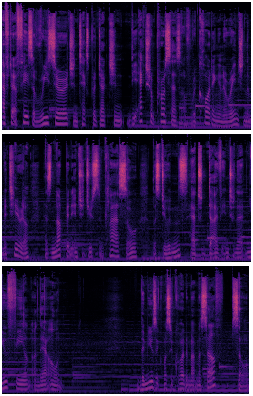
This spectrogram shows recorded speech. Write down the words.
After a phase of research and text production, the actual process of recording and arranging the material has not been introduced in class, so the students had to dive into that new field on their own. The music was recorded by myself, so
